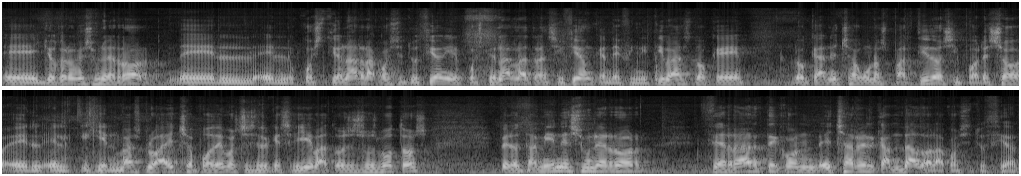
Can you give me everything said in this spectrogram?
eh, yo creo que es un error el, cuestionar la Constitución y el cuestionar la transición, que en definitiva es lo que, lo que han hecho algunos partidos y por eso el, quien más lo ha hecho, Podemos, es el que se lleva todos esos votos, pero también es un error cerrarte con echarle el candado a la Constitución.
